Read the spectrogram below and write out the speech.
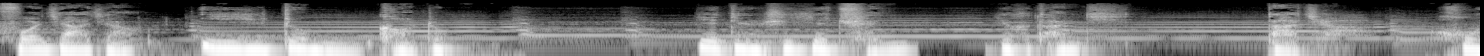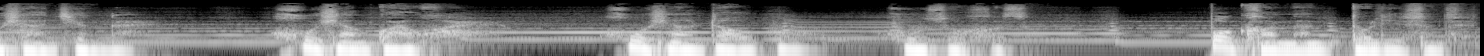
佛家讲依众靠众，一定是一群一个团体。大家互相敬爱，互相关怀，互相照顾，互助合作，不可能独立生存。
